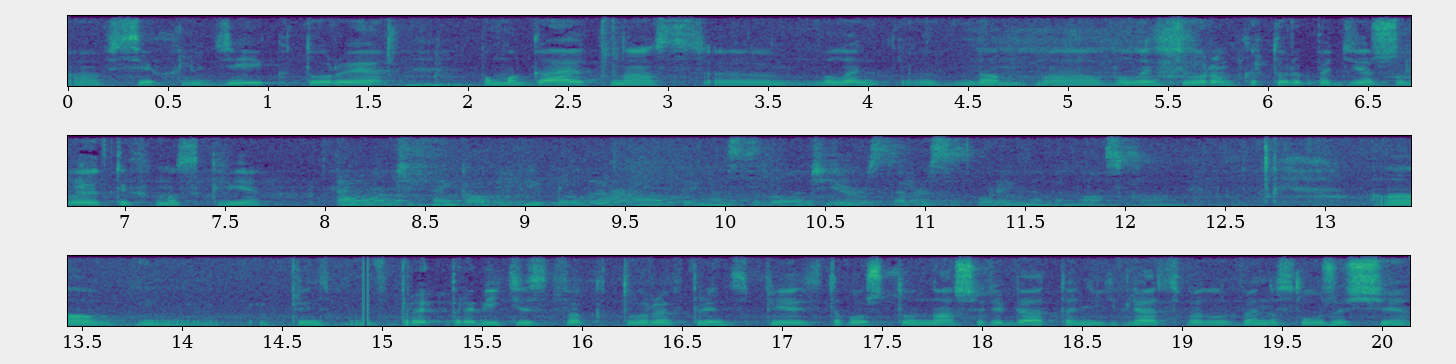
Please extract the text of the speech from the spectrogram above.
а, всех людей, которые помогают нас, э, волон- э, нам, а, волонтерам, которые поддерживают их в Москве. I want to thank all the people that are helping us, the volunteers that are supporting them in Moscow. А, м, в принципе, пра- правительство, которое, в принципе, из-за того, что наши ребята не являются во- военнослужащие,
